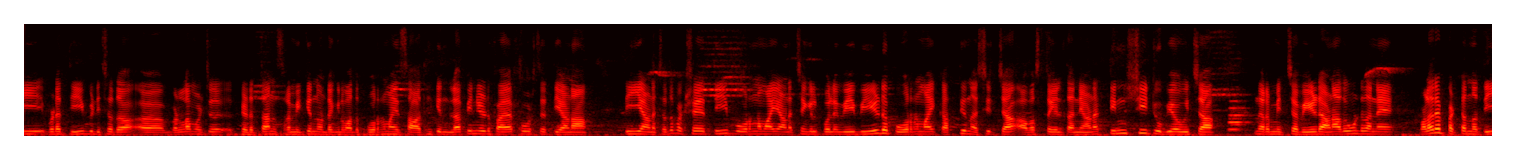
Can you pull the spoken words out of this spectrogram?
ഈ ഇവിടെ തീ പിടിച്ചത് വെള്ളമൊഴിച്ച് കെടുത്താൻ ശ്രമിക്കുന്നുണ്ടെങ്കിലും അത് പൂർണമായി സാധിക്കുന്നില്ല. പിന്നീട് ഫയർഫോഴ്സ് എത്തിയാണ് തീ അണച്ചത്. പക്ഷേ തീ പൂർണമായി അണച്ചെങ്കിൽ പോലും ഈ വീട് പൂർണമായി കത്തി നശിച്ച അവസ്ഥയിൽ തന്നെയാണ് ടിൻ ഷീറ്റ് ഉപയോഗിച്ച നിർമ്മിച്ച വീടാണ്. അതുകൊണ്ട് തന്നെ വളരെ പെട്ടെന്ന് തീ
